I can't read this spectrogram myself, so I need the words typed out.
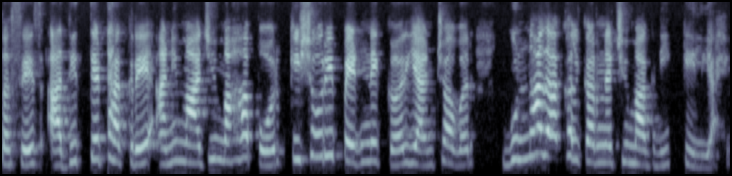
तसेच आदित्य ठाकरे आणि माजी महापौर किशोरी पेडणेकर यांच्यावर गुन्हा दाखल करण्याची मागणी केली आहे.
